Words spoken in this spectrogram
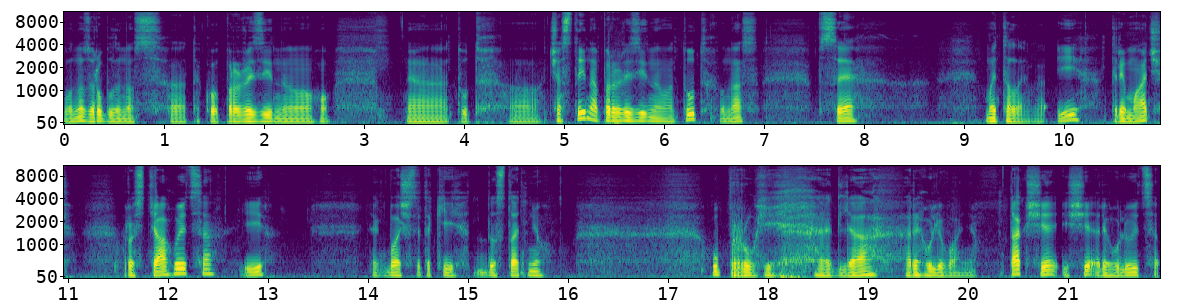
Воно зроблено з е, такого прорезиненого е, тут частина прорезинова, тут у нас все металеве. І тримач розтягується і, як бачите, такий достатньо упругий е, для регулювання. Так ще і ще регулюється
